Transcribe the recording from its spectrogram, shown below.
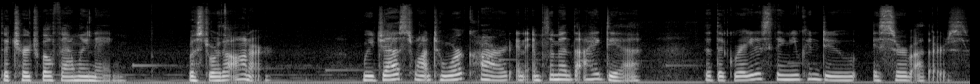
the Churchwell family name, restore the honor. We just want to work hard and implement the idea that the greatest thing you can do is serve others.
